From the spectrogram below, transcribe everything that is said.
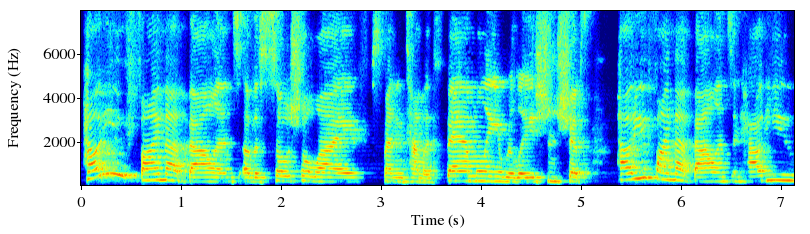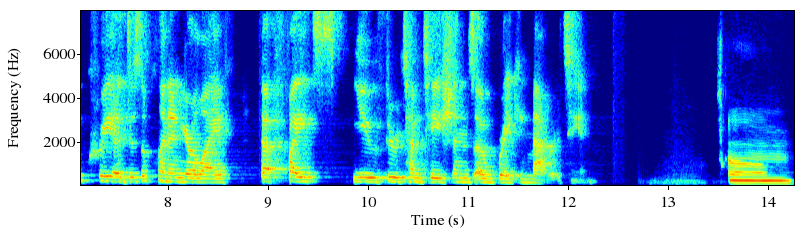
how do you find that balance of a social life, spending time with family, relationships? How do you find that balance and how do you create a discipline in your life that fights you through temptations of breaking that routine? Um,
